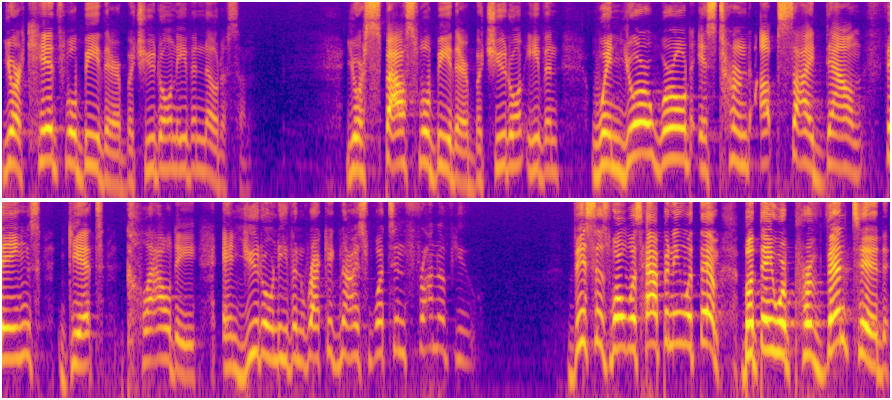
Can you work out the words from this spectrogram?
Your kids will be there, but you don't even notice them. Your spouse will be there, but you don't even. When your world is turned upside down, things get cloudy and you don't even recognize what's in front of you. This is what was happening with them, but they were prevented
